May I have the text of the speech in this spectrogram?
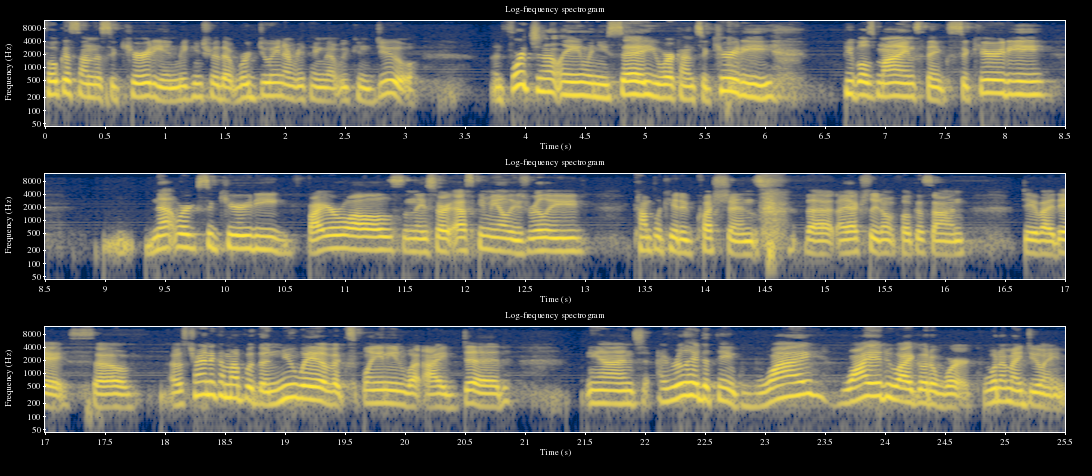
focus on the security and making sure that we're doing everything that we can do. Unfortunately, when you say you work on security, people's minds think security, network security, firewalls, and they start asking me all these really complicated questions that I actually don't focus on day by day. So I was trying to come up with a new way of explaining what I did. And I really had to think, why, why do I go to work? What am I doing?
